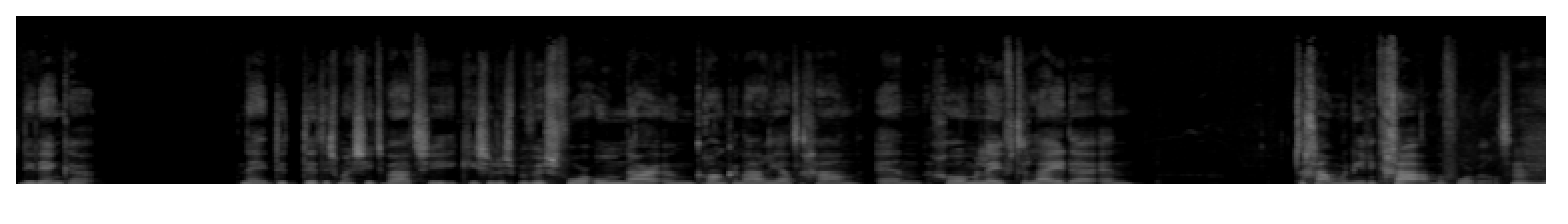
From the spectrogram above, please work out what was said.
die denken, nee, dit, dit is mijn situatie. Ik kies er dus bewust voor om naar een Gran Canaria te gaan... en gewoon mijn leven te leiden en te gaan wanneer ik ga, bijvoorbeeld. Mhm.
